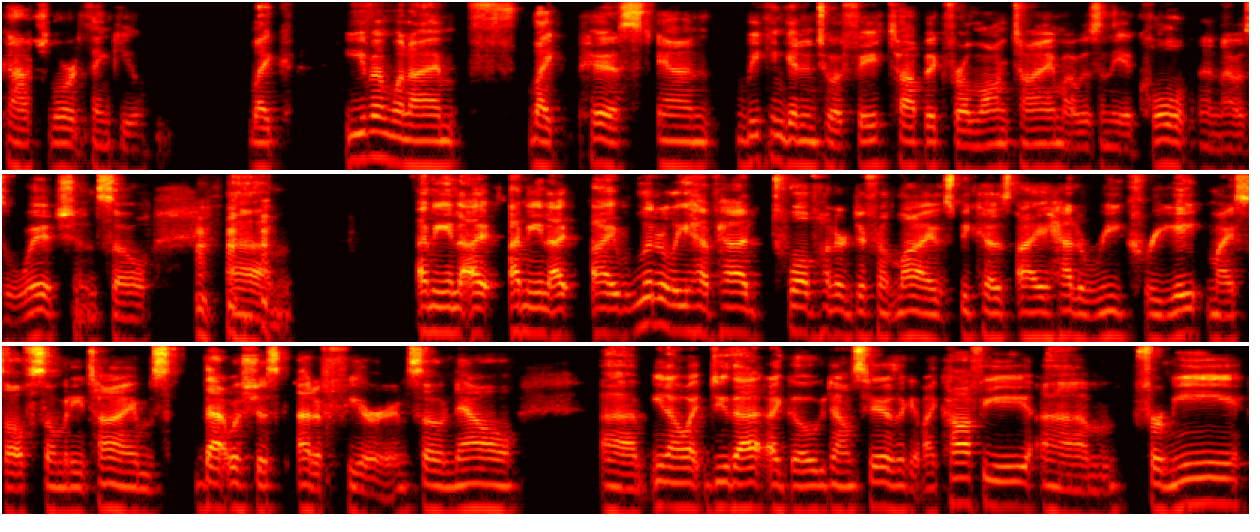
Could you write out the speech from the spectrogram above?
"Gosh, Lord, thank you." Like even when I'm like pissed, and we can get into a faith topic for a long time. I was in the occult, and I was a witch, and so um, I mean, I I mean, I I literally have had 1200 different lives because I had to recreate myself so many times. That was just out of fear. And so now um, you know, I do that. I go downstairs, I get my coffee. Um, for me,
